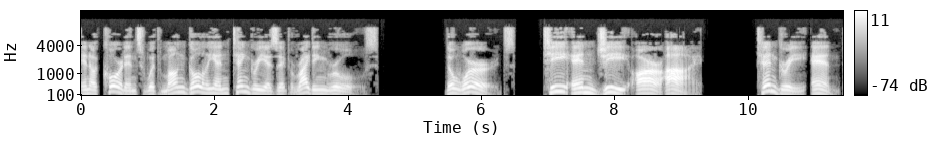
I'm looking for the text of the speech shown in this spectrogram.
in accordance with Mongolian Tengriistic writing rules. The words TNGRI Tengri and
